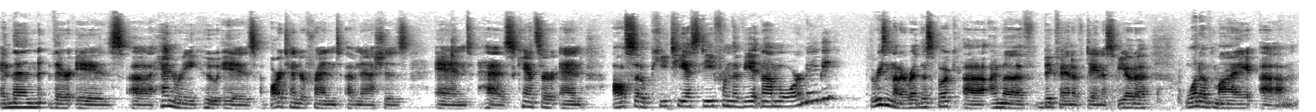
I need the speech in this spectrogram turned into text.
And then there is uh, Henry, who is a bartender friend of Nash's and has cancer and also PTSD from the Vietnam War, maybe? The reason that I read this book, uh, I'm a big fan of Dana Spiotta. One of my um,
